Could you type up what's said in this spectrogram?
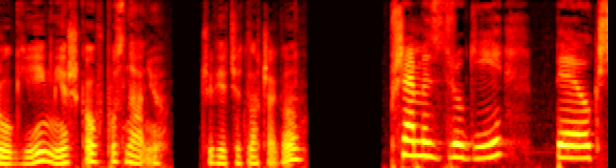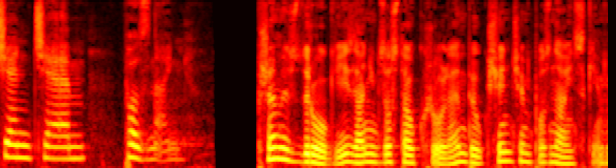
II mieszkał w Poznaniu. Czy wiecie dlaczego? Przemysł II był księciem Poznań. Przemysł II, zanim został królem, był księciem poznańskim.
